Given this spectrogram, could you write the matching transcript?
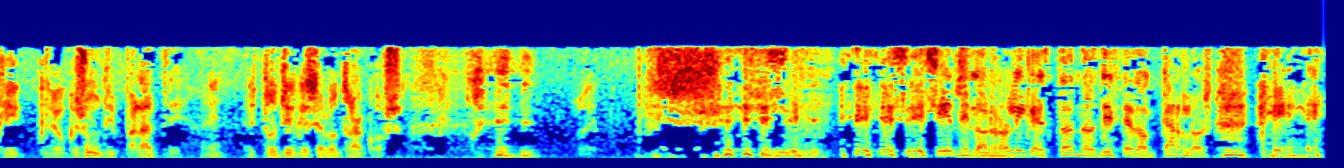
que creo que es un disparate. ¿eh? Esto tiene que ser otra cosa. Sí, sí, ni los Rolling Stones nos dice don Carlos que,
